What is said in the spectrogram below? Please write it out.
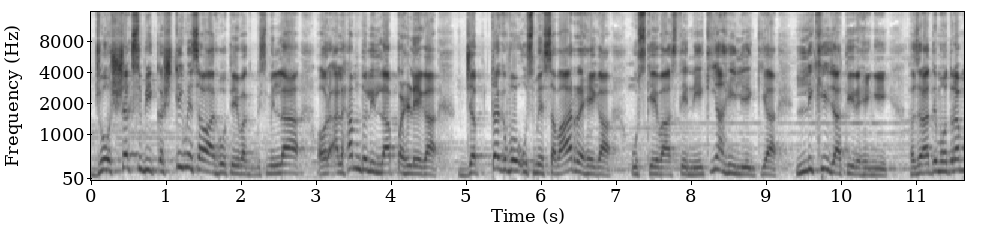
جو شخص بھی کشتی میں سوار ہوتے وقت بسم اللہ اور الحمدللہ پڑھ لے گا، جب تک وہ اس میں سوار رہے گا، اس کے واسطے نیکیاں ہی نیکیاں لکھی جاتی رہیں گی۔ حضرات محترم،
